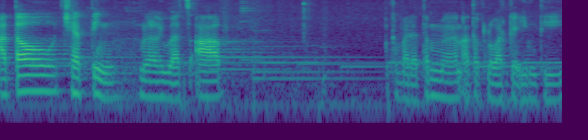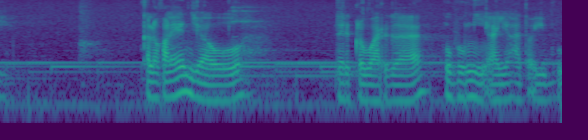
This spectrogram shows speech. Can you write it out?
Atau chatting melalui WhatsApp kepada teman atau keluarga inti. Kalau kalian jauh, dari keluarga, hubungi ayah atau ibu.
